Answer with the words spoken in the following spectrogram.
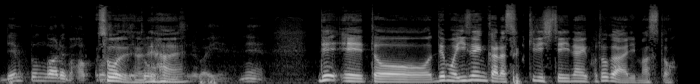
でんぷんがあれば発酵させてどうすればいいのねで、えっ、と、でも以前からすっきりしていないことがありますと。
